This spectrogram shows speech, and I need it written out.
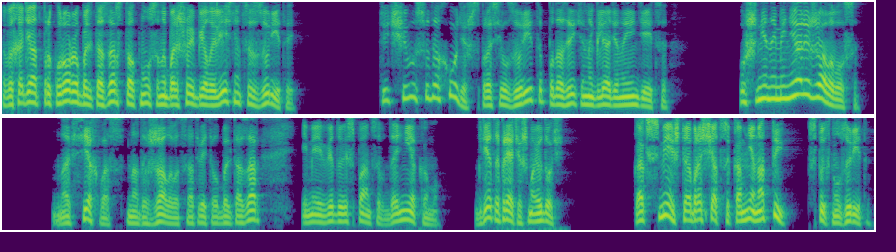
Выходя от прокурора, Бальтазар столкнулся на большой белой лестнице с Зуритой. — Ты чего сюда ходишь? — спросил Зурита, подозрительно глядя на индейца. — Уж не на меня ли жаловался? — На всех вас надо жаловаться, — ответил Бальтазар, имея в виду испанцев. — Да некому. Где ты прячешь мою дочь? — Как смеешь ты обращаться ко мне на «ты»? — вспыхнул Зурита.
